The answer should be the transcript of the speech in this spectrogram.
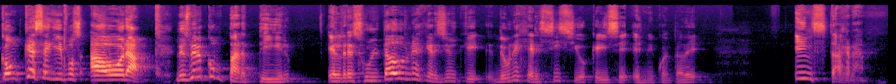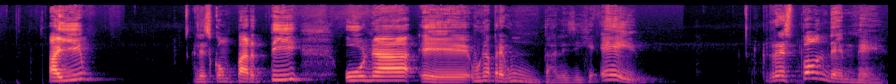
¿con qué seguimos ahora? Les voy a compartir el resultado de un ejercicio que, hice en mi cuenta de Instagram. Ahí les compartí una, eh, una pregunta. Les dije, hey, respóndeme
